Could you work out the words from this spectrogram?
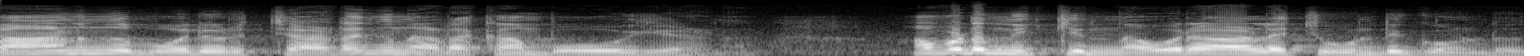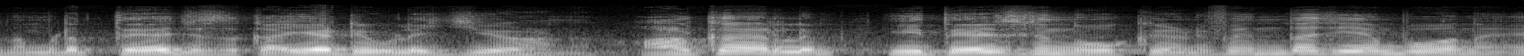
കാണുന്നത് പോലെ ഒരു ചടങ്ങ് നടക്കാൻ പോവുകയാണ്. അവിടെ നിൽക്കുന്ന ഒരാളെ ചൂണ്ടിക്കൊണ്ട് നമ്മുടെ തേജസ് കൈയാട്ടി വിളിക്കുകയാണ്. ആൾക്കാരിലും ഈ തേജസ്സിനെ നോക്കുകയാണ്. ഇപ്പം എന്താ ചെയ്യാൻ പോകുന്നത്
